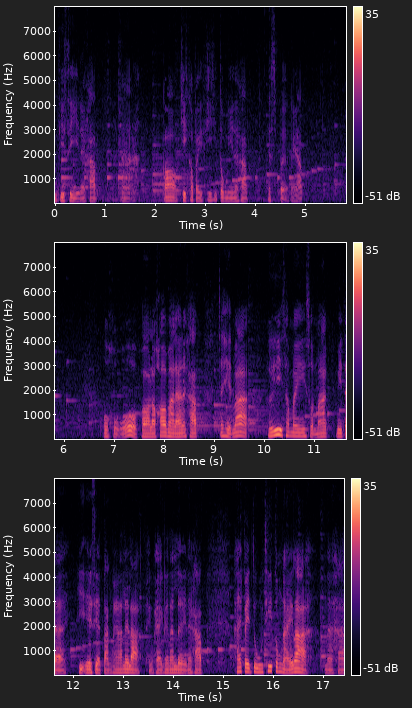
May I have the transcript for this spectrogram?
MT4 นะครับอ่าก็คลิกเข้าไปที่ตรงนี้นะครับ Expert นะครับ โอ้โห พอเราเข้ามาแล้วนะครับ จะเห็นว่าเฮ้ยทำไมส่วนมากมีแต่ EA เสียตังค์ทั้งนั้นเลยล่ะ แพงๆทั้งนั้นเลยนะครับ ให้ไปดูที่ตรงไหนล่ะนะฮะ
